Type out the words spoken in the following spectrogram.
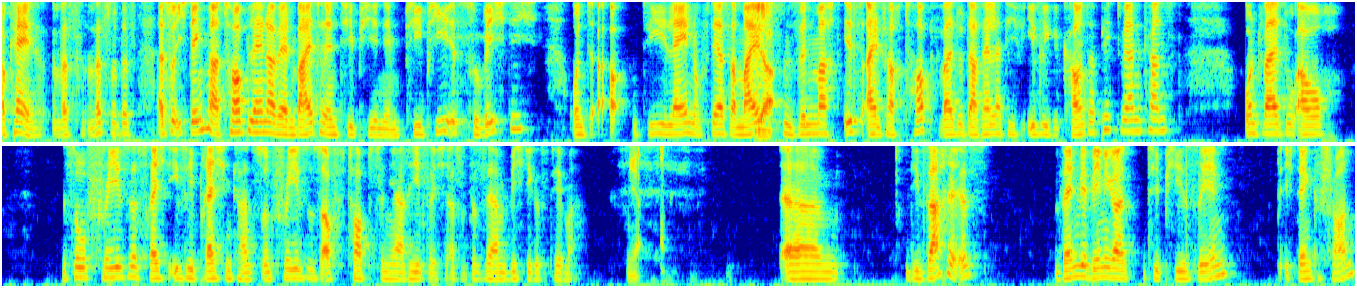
Okay, was, was wird das? Also ich denke mal, Top-Laner werden weiterhin TP nehmen. TP ist zu wichtig und äh, die Lane, auf der es am meisten ja. Sinn macht, ist einfach Top, weil du da relativ easy gecounterpickt werden kannst und weil du auch so Freezes recht easy brechen kannst. Und Freezes auf Top sind ja riesig. Also das ist ja ein wichtiges Thema. Ja. Ähm, die Sache ist, wenn wir weniger TP sehen, ich denke schon.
